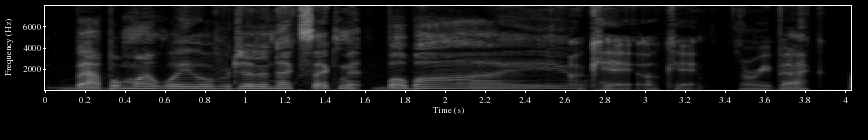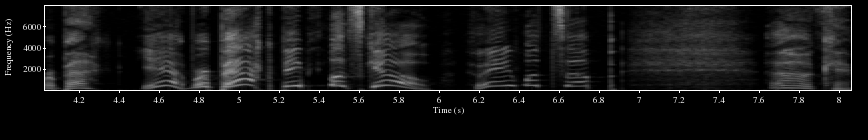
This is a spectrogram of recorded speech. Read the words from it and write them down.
babble my way over to the next segment. Bye bye. Okay. Okay. Are we back? We're back. Yeah, we're back, baby. Let's go. Hey, what's up? Okay,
